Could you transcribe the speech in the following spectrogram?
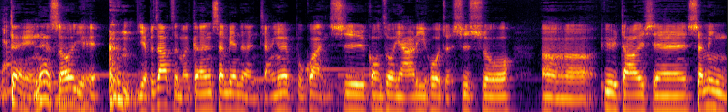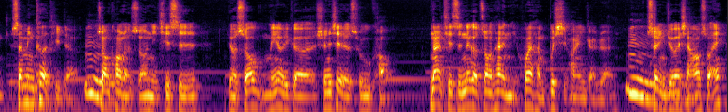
这样。对，那个时候也 也不知道怎么跟身边的人讲，因为不管是工作压力，或者是说。呃，遇到一些生命生命课题的状况的时候，嗯，你其实有时候没有一个宣泄的出口，那其实那个状态你会很不喜欢一个人，嗯，所以你就会想要说，哎，欸，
